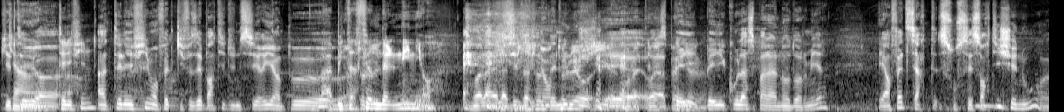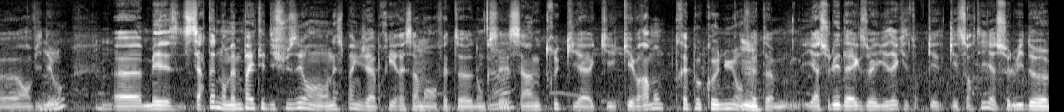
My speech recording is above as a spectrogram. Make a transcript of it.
Qui était un euh, téléfilm un, téléfilm en fait qui faisait partie d'une série un peu euh, L'habitation del Niño. voilà, la C'est Habitación une del Niño et, euh, euh, voilà, Películas para no dormir. Et en fait, c'est sorti chez nous euh, en vidéo, Mhm. euh, mais certaines n'ont même pas été diffusées en, en Espagne. J'ai appris récemment en fait. Donc c'est- Ouais. c'est un truc qui, a- qui- qui est vraiment très peu connu en fait. Il y a celui d'Alex de l'Église qui, qui est sorti, il y a celui de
